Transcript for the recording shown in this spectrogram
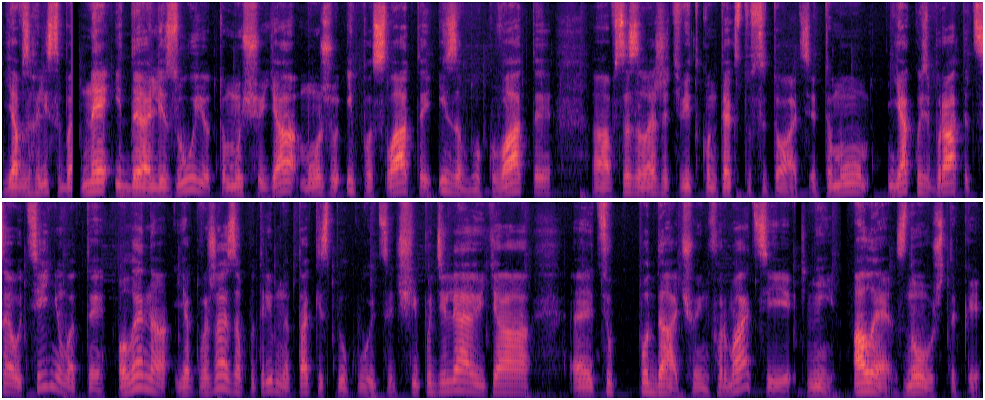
Я взагалі себе не ідеалізую, тому що я можу і послати, і заблокувати. Все залежить від контексту ситуації. Тому якось брати це оцінювати. Олена, як вважає за потрібне, так і спілкується. Чи поділяю я е, цю подачу інформації? Ні. Але знову ж таки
